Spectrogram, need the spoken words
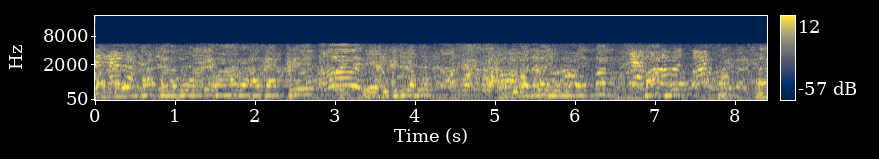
บันเทิงครับเปิดโรงเรียนมากับอาจารย์คริสเอกบิกินีบุตรปัจจุบันก็อยู่โรงเรียนบ้านสาธุอ่า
